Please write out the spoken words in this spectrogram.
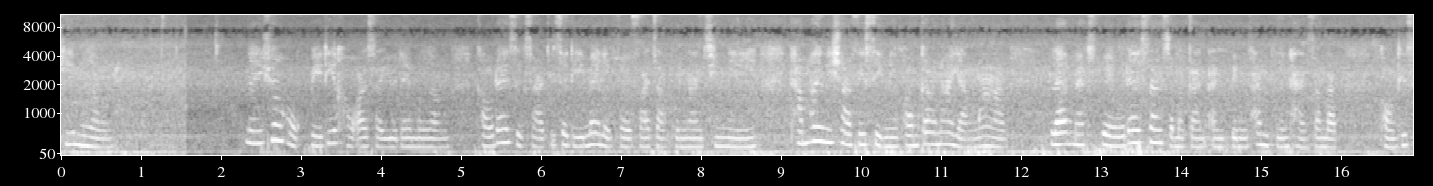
ที่เมือง ในช่วง 6 ปีที่เขาอาศัยอยู่ในเมือง เขาได้ศึกษาทฤษฎีแม่เหล็กไฟฟ้าจากผลงานชิ้นนี้ทำให้วิชาฟิสิกส์มีความก้าวหน้าอย่างมาก และแม็กซ์เวลล์ได้สร้างสมการอันเป็นขั้นพื้นฐานสำหรับของทฤษ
